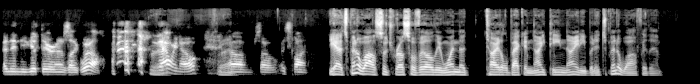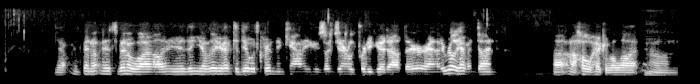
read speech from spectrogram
and then you get there and it's like, well, right. now we know. Right. Um, so it's fun. Yeah, it's been a while since Russellville. They won the title back in 1990, but it's been a while for them. Yeah, it's been a, it's been a while. And then you know they have to deal with Crittenden County, who's generally pretty good out there, and they really haven't done uh, a whole heck of a lot um,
